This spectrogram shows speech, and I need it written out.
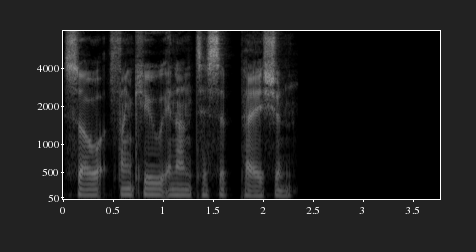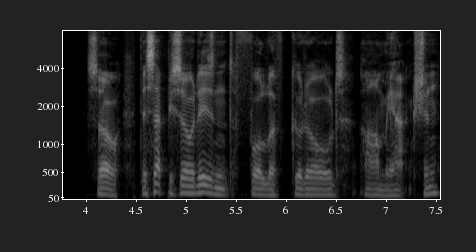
So thank you in anticipation. So, this episode isn't full of good old army action,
